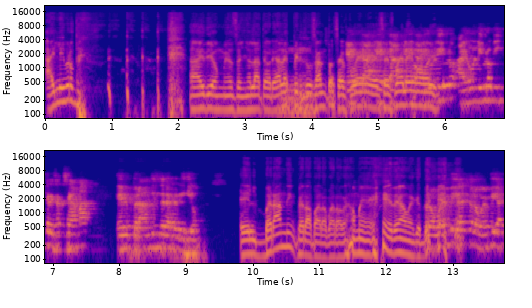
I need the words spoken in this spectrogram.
hay libros de... Ay, Dios mío, Señor, la teoría del Espíritu mm. Santo se fue, se fue lejos. Hay un, libro, hay un libro que interesa que se llama El branding de la religión. El branding, espera, para, para, déjame, déjame que te... lo voy a enviar, te lo voy a enviar.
